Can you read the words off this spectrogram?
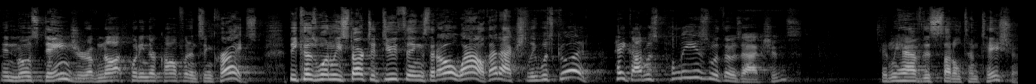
in most danger of not putting their confidence in Christ. Because when we start to do things that, oh, wow, that actually was good. Hey, God was pleased with those actions. Then we have this subtle temptation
